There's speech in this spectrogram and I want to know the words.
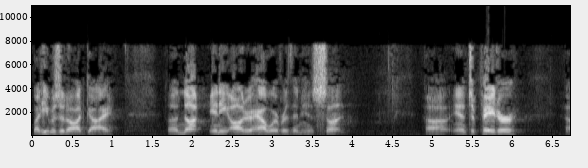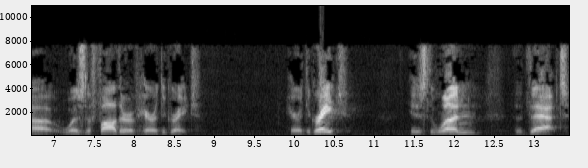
But he was an odd guy. Uh, not any odder, however, than his son. Uh, Antipater uh, was the father of Herod the Great. Herod the Great is the one that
